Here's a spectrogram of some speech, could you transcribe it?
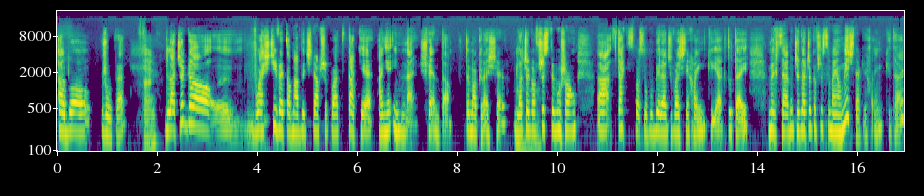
Albo żółte? Tak. Dlaczego y, właściwe to ma być na przykład takie, a nie inne święto? Tym okresie. Dlaczego mhm. wszyscy muszą a, w taki sposób ubierać właśnie choinki, jak tutaj my chcemy, czy dlaczego wszyscy mają mieć takie choinki, tak?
